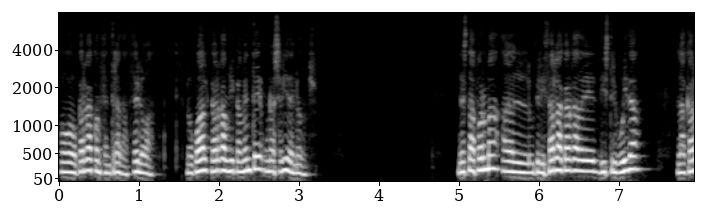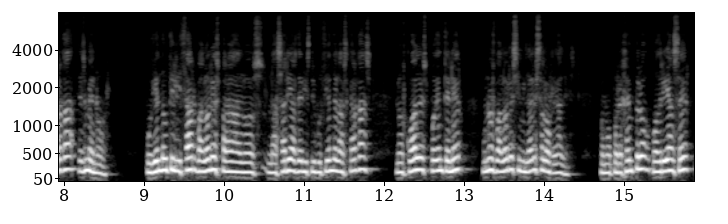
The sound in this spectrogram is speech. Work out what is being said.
o carga concentrada, CLOAD, lo cual carga únicamente una serie de nodos. De esta forma, al utilizar la carga distribuida, la carga es menor, pudiendo utilizar valores para las áreas de distribución de las cargas, los cuales pueden tener unos valores similares a los reales, como por ejemplo podrían ser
